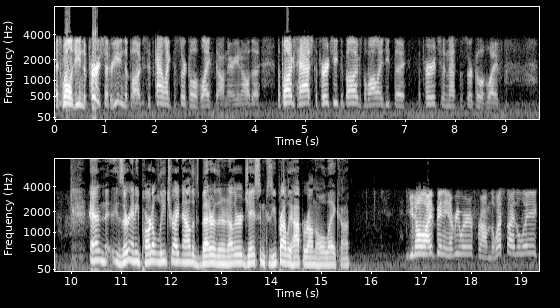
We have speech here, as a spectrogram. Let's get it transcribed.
as well as eating the perch that are eating the bugs. It's kind of like the circle of life down there. You know, the the bugs hatch, the perch eat the bugs, the walleyes eat the the perch, and that's the circle of life. And is there any part of Leech right now that's better than another, Jason? Because you probably hop around the whole lake, huh? You know, I've been everywhere from the west side of the lake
